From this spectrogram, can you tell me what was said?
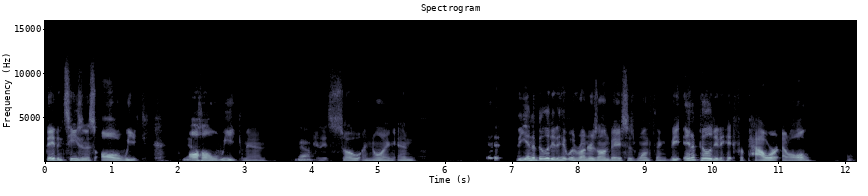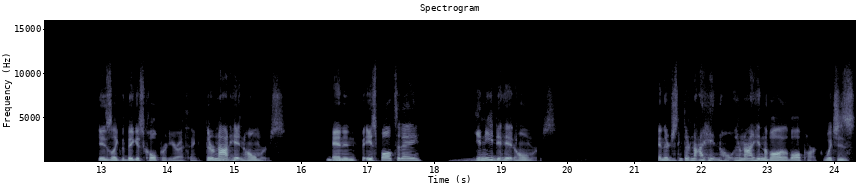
they've been teasing us all week, Yeah. all week, man, Yeah. and it's so annoying. And it- the inability to hit with runners on base is one thing. The inability to hit for power at all is like the biggest culprit here. I think they're not hitting homers. And Mhm. in baseball today, you need to hit homers. And they're just they're not hitting they're not hitting the ball out of the ballpark, which has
